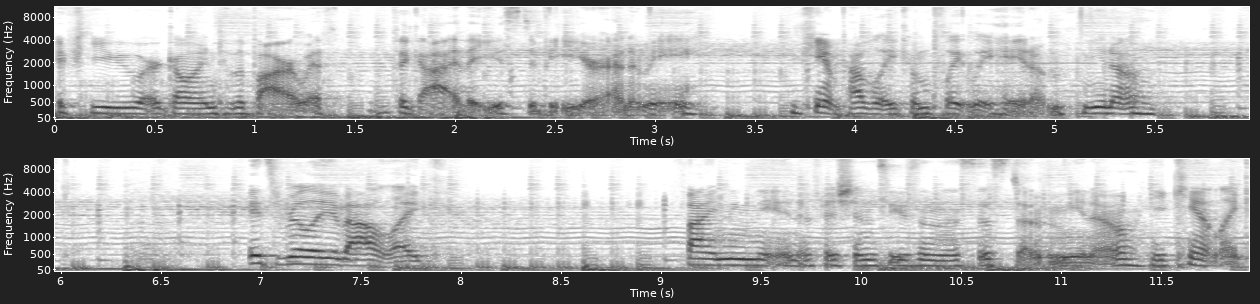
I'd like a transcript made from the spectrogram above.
if you are going to the bar with the guy that used to be your enemy, you can't probably completely hate them, You know, it's really about like finding the inefficiencies in the system. You know, you can't like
